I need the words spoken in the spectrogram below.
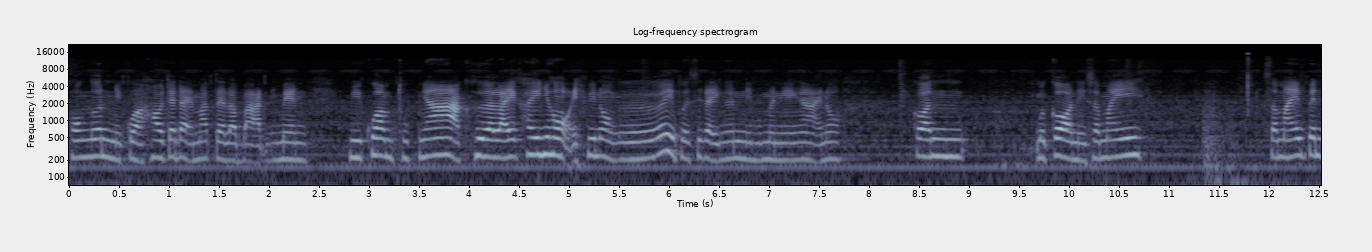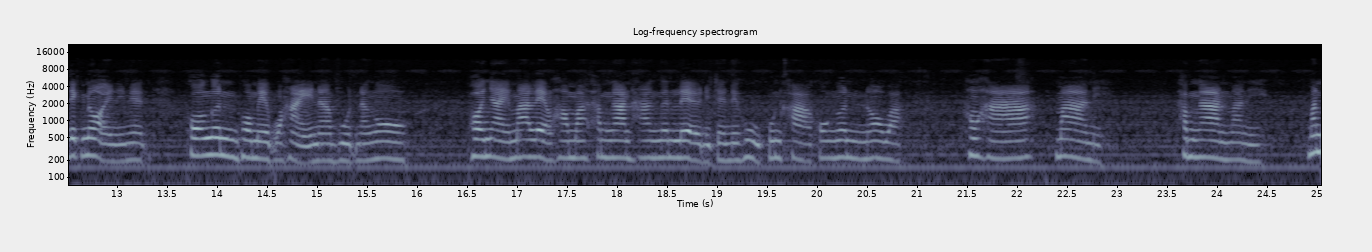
ของเงินนี่กว่าเฮาจะได้มาแต่ละบาทนี่แมนมีความทุกข์ยากคืออะไรใครย่อย พี่น้องเอ้ยเพื่อสิได้เงินนี่มันง่ายๆเนาะก่อนเมื่อก่อนนี่สมัยสมัยเป็นเด็กหน้อยนี่แม่ พอเงินพอแม่บ่ให้นะบูดนะโงอพอใหญ่มาแล้วเฮามาทำงานหาเงินแล้วนี่จังได้ฮู้คุณค่าของเงินเนาะว่าเฮาหามานี่ทำงานมานี่ มัน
